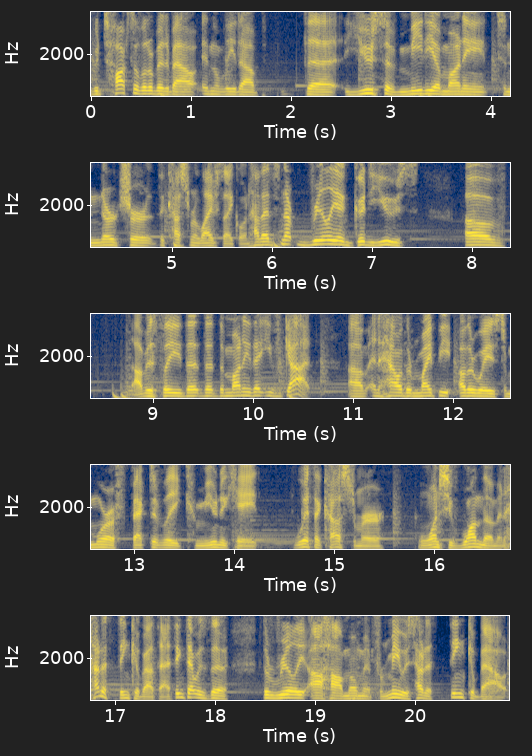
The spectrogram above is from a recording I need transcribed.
We talked a little bit about in the lead up the use of media money to nurture the customer lifecycle and how that's not really a good use of obviously the, the, the money that you've got um, and how there might be other ways to more effectively communicate with a customer once you've won them and how to think about that. I think that was the the really aha moment for me was how to think about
